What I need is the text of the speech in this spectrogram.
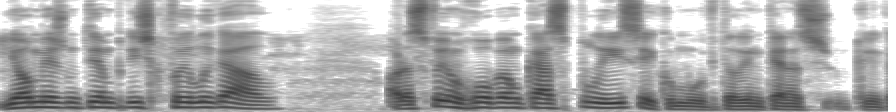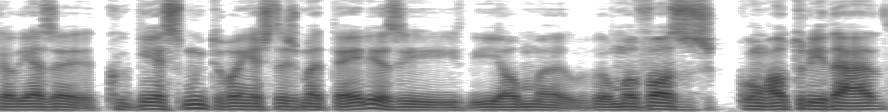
E ao mesmo tempo diz que foi legal. Ora, se foi um roubo, é um caso de polícia, e como o Vitalino Canas, que, aliás é, conhece muito bem estas matérias e, e é, uma, é uma voz com autoridade,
